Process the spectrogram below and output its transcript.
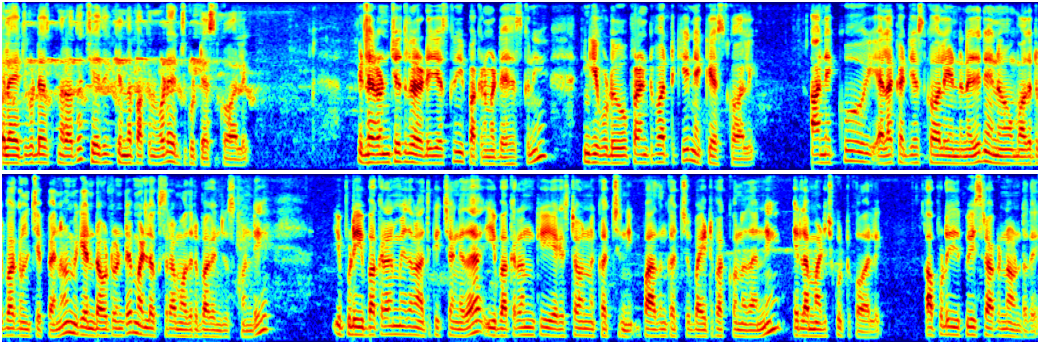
ఇలా ఎడ్జ్ కుట్టేసుకున్న తర్వాత చేతికి కింద పక్కన కూడా ఎడ్జ్ కుట్టేసుకోవాలి. ఇట్లా రెండు చేతులు రెడీ చేసుకుని ఈ పక్కన పెట్టేసుకుని ఇంక ఇప్పుడు ఫ్రంట్ పార్ట్కి నెక్ వేసుకోవాలి. ఆ నెక్ ఎలా కట్ చేసుకోవాలి ఏంటనేది నేను మొదటి భాగంలో చెప్పాను. మీకు ఏం డౌట్ ఉంటే మళ్ళీ ఒకసారి మొదటి భాగం చూసుకోండి. ఇప్పుడు ఈ బకరాన్ మీద మనం అతికిచ్చాం కదా ఈ బకరానికి ఎక్స్ట్రా ఉన్న ఖర్చుని పాదం ఖర్చు బయట పక్క ఉన్నదాన్ని ఇలా మడిచి కుట్టుకోవాలి. అప్పుడు ఇది పీస్ రాకుండా ఉంటుంది.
